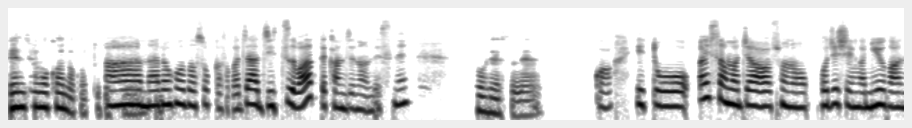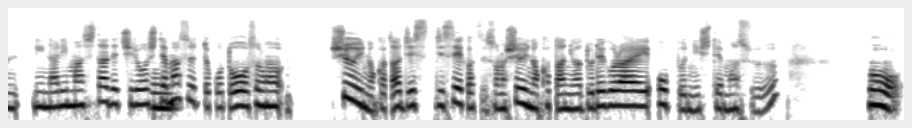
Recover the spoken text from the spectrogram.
全然わかんなかったですああ、ね。なるほど。そっかそっか。じゃあ実はって感じなんですね。そうですね。か。えっと、愛さんはじゃあ、その、ご自身が乳がんになりましたで治療してますってことを、その、周囲の方、実、実生活でその周囲の方にはどれぐらいオープンにしてます？も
